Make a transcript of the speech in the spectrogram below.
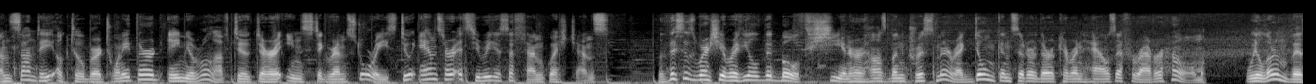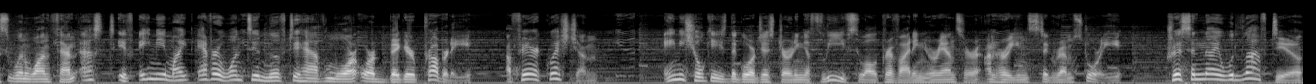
On Sunday, October 23rd, Amy Roloff took to her Instagram stories to answer a series of fan questions. This is where she revealed that both she and her husband Chris Marek don't consider their current house a forever home. We learned this when one fan asked if Amy might ever want to move to have more or bigger property. A fair question. Amy showcased the gorgeous turning of leaves while providing her answer on her Instagram story. Chris and I would love to,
